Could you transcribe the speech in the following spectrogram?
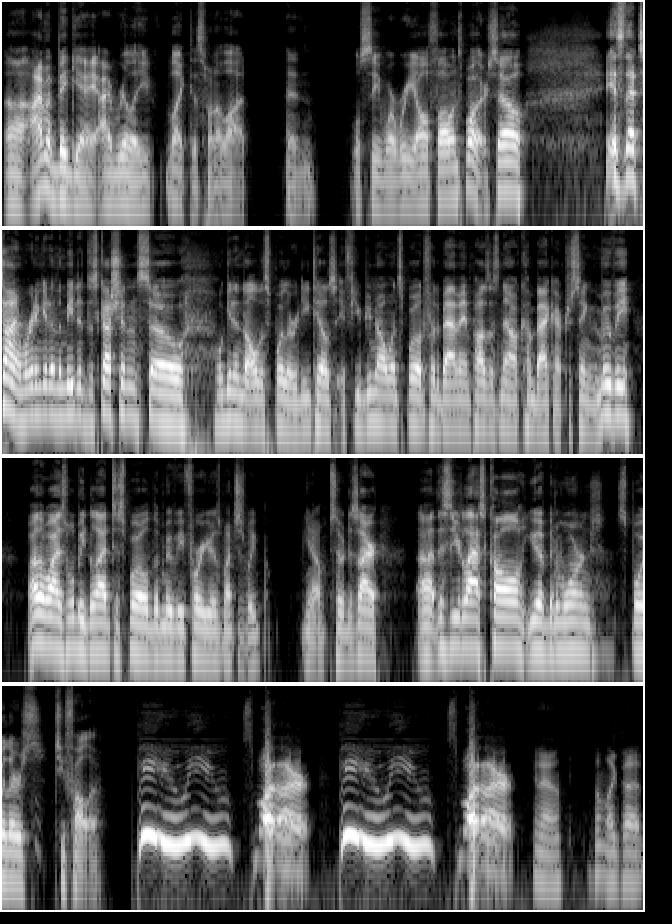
Uh, I'm a big yay. I really like this one a lot, and we'll see where we all fall in spoilers. So it's that time. We're gonna get into the meat of discussion. So we'll get into all the spoiler details. If you do not want spoiled for the Batman, pause us now. Come back after seeing the movie. Otherwise, we'll be glad to spoil the movie for you as much as we, you know, so desire. Uh, this is your last call. You have been warned. Spoilers to follow. Wee you, wee you, spoiler. Wee you, wee you, spoiler. You know, something like that.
